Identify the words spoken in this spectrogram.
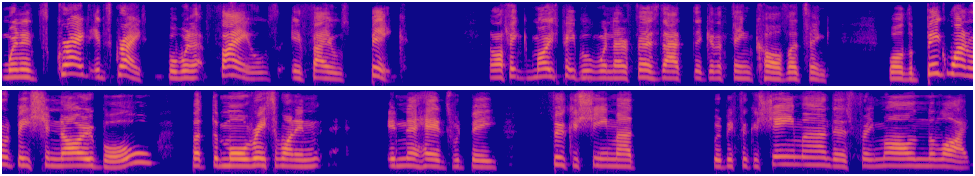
when it's great, it's great, but when it fails, it fails big. And I think most people, when they refer to that, they're going to think of, let's think, well, the big one would be Chernobyl, but the more recent one in in their heads would be Fukushima. Would be Fukushima. There's Mile and the like.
